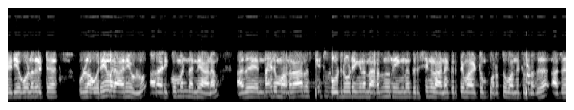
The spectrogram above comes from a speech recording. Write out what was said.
റേഡിയോ കോളർ ഇട്ട് ഉള്ള ഒരേ ഒരു ആനയുള്ളൂ. അത് അരിക്കൊമ്പൻ തന്നെയാണ്. അത് എന്തായാലും മണറാർ എസ്റ്റേറ്റ് റോഡിലൂടെ ഇങ്ങനെ നടന്നു നീങ്ങുന്ന ദൃശ്യങ്ങളാണ് കൃത്യമായിട്ടും പുറത്തു വന്നിട്ടുള്ളത്. അത്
